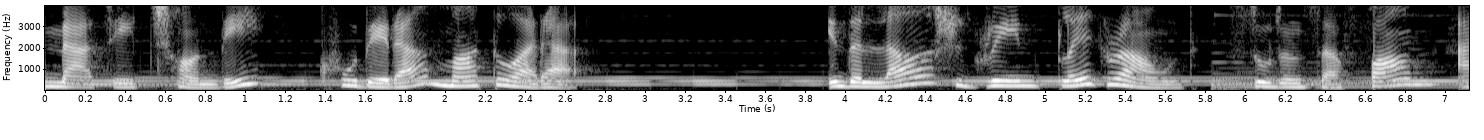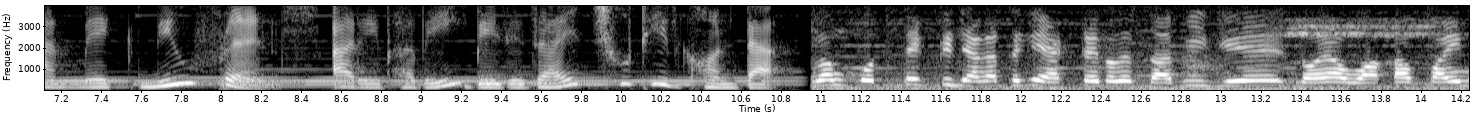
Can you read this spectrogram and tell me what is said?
নাচের ছন্দে খুদেরা মাতোয়ারা। In the lush green playground, students are fun and make new friends. আর এভাবেই বেজে যায় ছুটির ঘণ্টা এবং প্রত্যেকটি জায়গা থেকে একটাই তাদের দাবি যে নয়া ওয়াকা ফাইন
